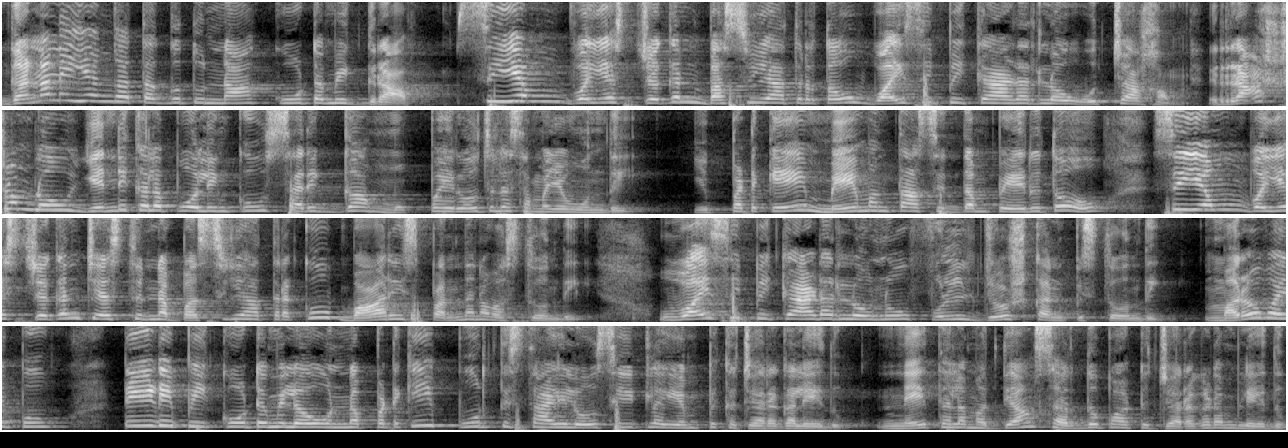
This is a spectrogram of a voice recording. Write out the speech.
గణనీయంగా తగ్గుతున్న కూటమి graph. CM YS Jagan bus యాత్రతో వైసీపీ క్యాడర్లో ఉత్సాహం. రాష్ట్రంలో ఎన్నికల పోలింగ్కు సరిగ్గా ముప్పై రోజుల సమయం ఉంది. ఇప్పటికే మేమంతా సిద్ధం పేరుతో సీఎం వైఎస్ జగన్ చేస్తున్న బస్సు యాత్రకు భారీ స్పందన వస్తోంది. వైసీపీ క్యాడర్లోనూ ఫుల్ జోష్ కనిపిస్తోంది. మరోవైపు టీడీపీ కూటమిలో ఉన్నప్పటికీ పూర్తి స్థాయిలో సీట్ల ఎంపిక జరగలేదు. నేతల మధ్య సర్దుబాటు జరగడం లేదు.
